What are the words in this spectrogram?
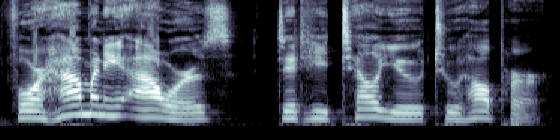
For how many hours did he tell you to help her?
